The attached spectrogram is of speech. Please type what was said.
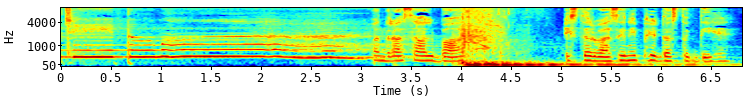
जे पंद्रह साल बाद इस दरवाजे ने फिर दस्तक दी है।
